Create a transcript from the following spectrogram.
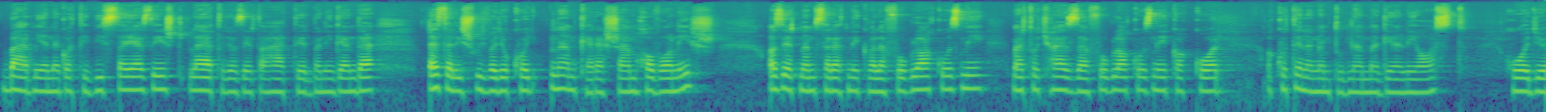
bármilyen negatív visszajelzést, lehet, hogy azért a háttérben igen, de ezzel is úgy vagyok, hogy nem keresem, ha van is, azért nem szeretnék vele foglalkozni, mert hogyha ezzel foglalkoznék, akkor, akkor tényleg nem tudnám megélni azt, hogy,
